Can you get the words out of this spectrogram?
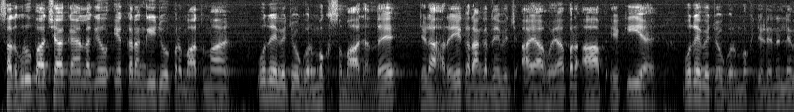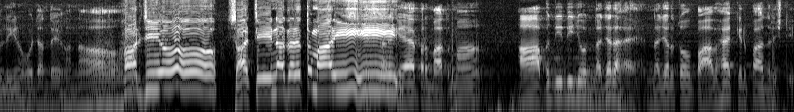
ਸਤਿਗੁਰੂ ਪਾਤਸ਼ਾਹ ਕਹਿਣ ਲੱਗੇ, ਉਹ ਇੱਕ ਰੰਗੀ ਜੋ ਪ੍ਰਮਾਤਮਾ ਹੈ, ਉਹਦੇ ਵਿੱਚ ਉਹ ਗੁਰਮੁਖ ਸਮਾ ਜਾਂਦੇ, ਜਿਹੜਾ ਹਰੇਕ ਰੰਗ ਦੇ ਵਿੱਚ ਆਇਆ ਹੋਇਆ, ਪਰ ਆਪ ਇੱਕ ਹੀ ਹੈ। ਉਹਦੇ ਵਿੱਚ ਉਹ ਗੁਰਮੁਖ ਜਿਹੜੇ ਨੇ ਲਿਵਲੀਨ ਹੋ ਜਾਂਦੇ ਹਨ। ਹਰ ਜਿਉ ਸਾਚੀ ਇਸ ਤੁਮਾਰੀ। ਕਰਕੇ ਹੈ ਪਰਮਾਤਮਾ ਆਪ ਜੀ ਦੀ ਜੋ ਨਜ਼ਰ ਹੈ ਨਜ਼ਰ ਤੋਂ ਭਾਵ ਹੈ ਕਿਰਪਾ ਦ੍ਰਿਸ਼ਟੀ।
